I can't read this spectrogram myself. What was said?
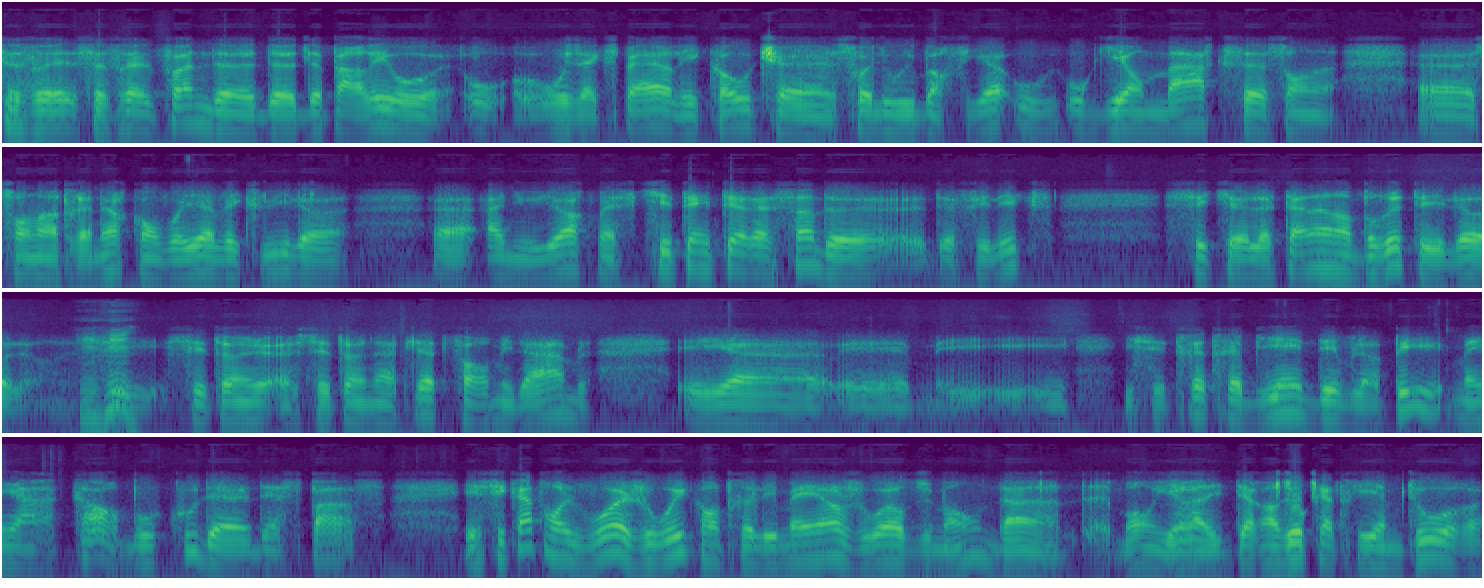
ce serait, ce serait le fun de, de, de parler aux, aux, experts, les coachs, euh, soit Louis Borfiga ou, Guillaume Marx, son, euh, son entraîneur qu'on voyait avec lui là, euh, à New York. Mais ce qui est intéressant de, de Félix, c'est que le talent brut est là. Mhm. C'est un c'est un athlète formidable et, euh, il s'est très très bien développé, mais il y a encore beaucoup d'espace. et c'est quand on le voit jouer contre les meilleurs joueurs du monde. Dans, bon, il était rendu au quatrième tour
